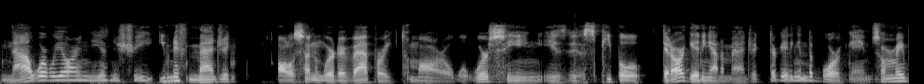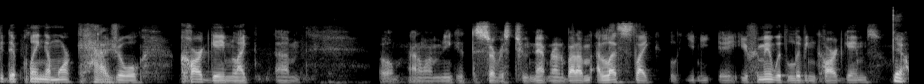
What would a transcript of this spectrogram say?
now where we are in the industry, even if Magic all of a sudden were to evaporate tomorrow, what we're seeing is this people that are getting out of Magic, they're getting into board games, or maybe they're playing a more casual card game like. Um, oh, I don't want to make the service to Netrunner, but I'm less like you, you're familiar with living card games. Yeah.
